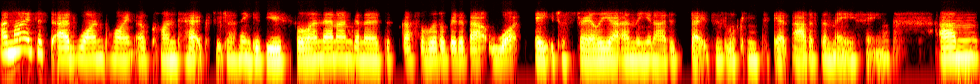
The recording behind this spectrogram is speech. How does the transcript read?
I might just add one point of context, which I think is useful, and then I'm going to discuss a little bit about what each Australia and the United States is looking to get out of the meeting. Um,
